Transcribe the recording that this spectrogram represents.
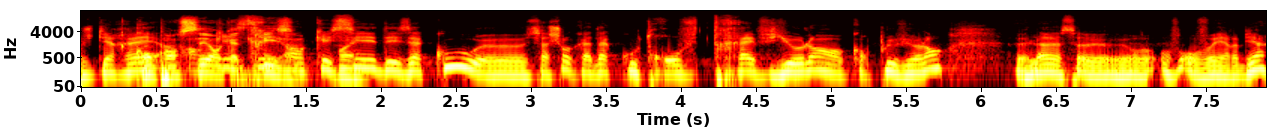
je dirais, compenser en cas de crise, encaisser ouais. des à-coups, euh, sachant qu'un à-coup trop très violent, encore plus violent, là, ça, on, on verrait bien,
